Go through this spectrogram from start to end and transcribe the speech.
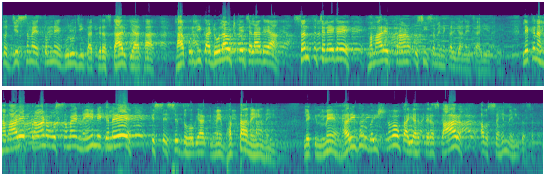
तो जिस समय तुमने गुरु जी का तिरस्कार किया था, ठाकुर जी का डोला उठ के चला गया, संत चले गए, हमारे प्राण उसी समय निकल जाने चाहिए थे। लेकिन हमारे प्राण उस समय नहीं निकले, इससे सिद्ध हो गया कि मैं भक्ता नहीं हूँ। लेकिन मैं हरिगुरु वैष्णवों का यह तिरस्कार अब सहन नहीं कर सकती।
